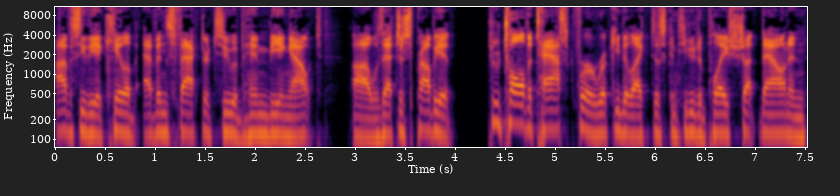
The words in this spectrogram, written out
obviously the Caleb Evans factor too of him being out. Uh, was that just probably a too tall of a task for a rookie to like just continue to play shut down and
